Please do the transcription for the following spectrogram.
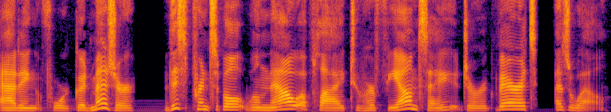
Adding, for good measure, this principle will now apply to her fiance, Durek Verrett, as well.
